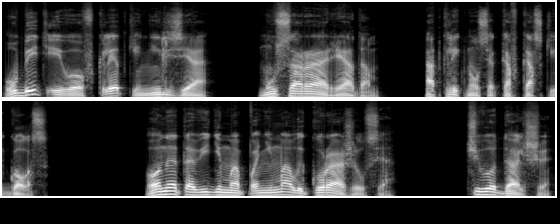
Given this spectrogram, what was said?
Убить его в клетке нельзя. Мусора рядом, откликнулся кавказский голос. Он это, видимо, понимал и куражился. Чего дальше?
